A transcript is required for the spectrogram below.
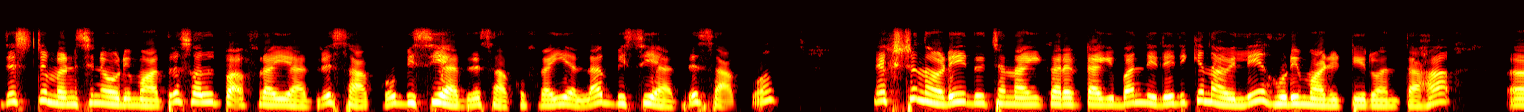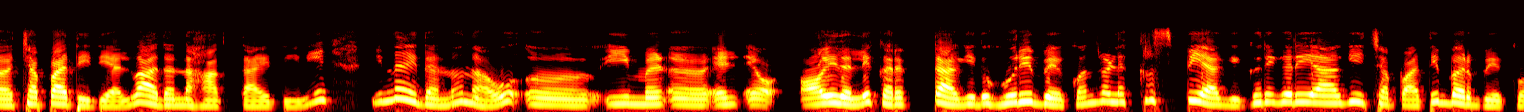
ಜಸ್ಟ್ ಮೆಣಸಿನ ಹುಡಿ ಮಾತ್ರ ಸ್ವಲ್ಪ ಫ್ರೈ ಆದರೆ ಸಾಕು. ಬಿಸಿ ಆದರೆ ಸಾಕು. ಫ್ರೈ ಅಲ್ಲ, ಬಿಸಿ ಆದರೆ ಸಾಕು. ನೆಕ್ಸ್ಟ್ ನೋಡಿ ಇದು ಚೆನ್ನಾಗಿ ಕರೆಕ್ಟ್ ಆಗಿ ಬಂದಿದೆ. ಇದಕ್ಕೆ ನಾವಿಲ್ಲಿ ಹುಡಿ ಮಾಡಿಟ್ಟಿರುವಂತಹ ಚಪಾತಿ ಇದೆಯಲ್ವಾ? ಅದನ್ನು ಹಾಕ್ತಾ ಇದ್ದೀನಿ. ಇನ್ನು ಇದನ್ನು ನಾವು ಈ ಮೆ ಆಯಿಲಲ್ಲಿ ಕರೆಕ್ಟಾಗಿ ಇದು ಹುರಿಬೇಕು. ಅಂದ್ರೆ ಒಳ್ಳೆ ಕ್ರಿಸ್ಪಿಯಾಗಿ ಗರಿ ಗರಿಯಾಗಿ ಚಪಾತಿ ಬರಬೇಕು.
